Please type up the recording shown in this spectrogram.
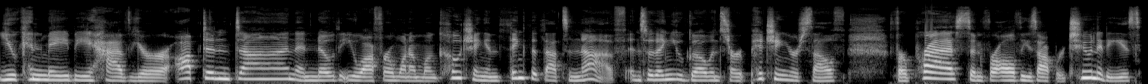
you can maybe have your opt in done and know that you offer one on one coaching and think that that's enough. And so then you go and start pitching yourself for press and for all these opportunities.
